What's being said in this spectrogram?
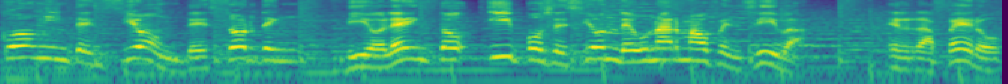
con intención, desorden violento y posesión de un arma ofensiva. El rapero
